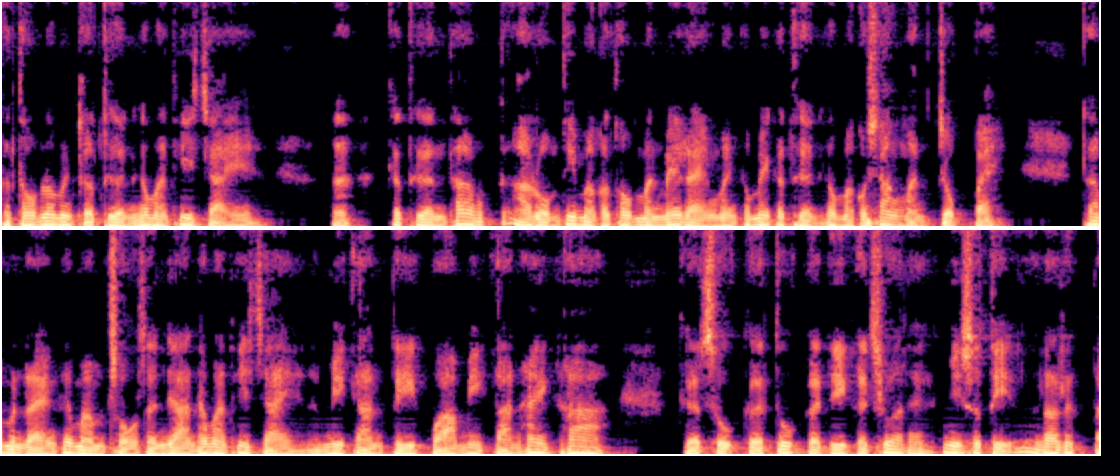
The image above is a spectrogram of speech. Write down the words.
กระทบแล้วมันกระเทือนเข้ามาที่ใจ นะกระเทือนถ้าอารมณ์ที่มากระทบมันไม่แรงมันก็ไม่กระเทือนเข้ามาก็ช่างมันจบไป ถ้ามันแรงขึ้นมามันส่งสัญญาณเข้ามาที่ใจนะมีการตีความมีการให้ค่า เกิดสุขเกิดทุกข์เกิดดีเกิดชั่วอะไรมีสติระลึกไป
